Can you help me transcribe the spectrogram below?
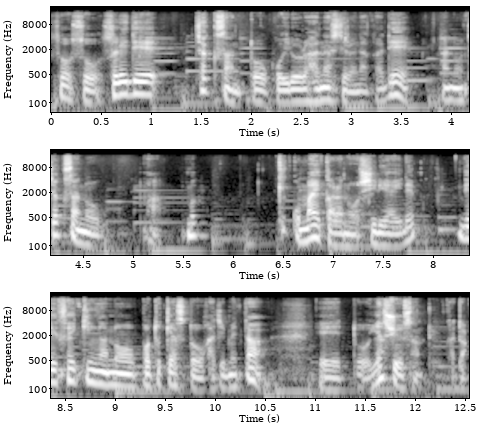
そうそうそれでチャックさんといろいろ話してる中であのチャックさんの、まあ、結構前からのお知り合いでで最近あのポッドキャストを始めた、えーと、ヤシューさんという方、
